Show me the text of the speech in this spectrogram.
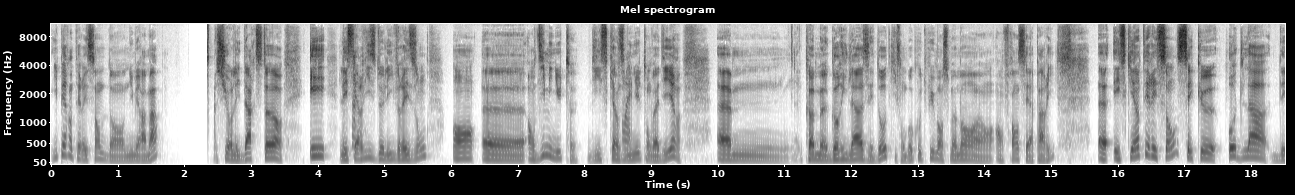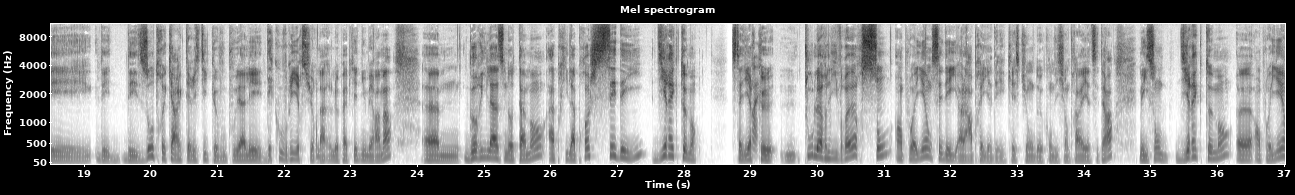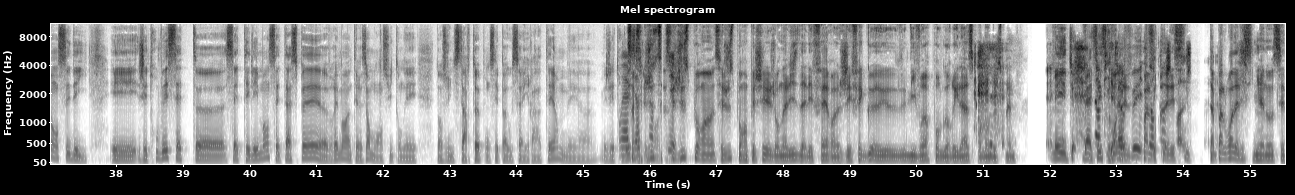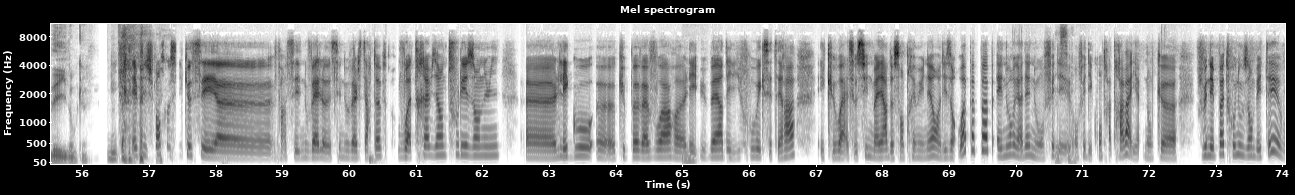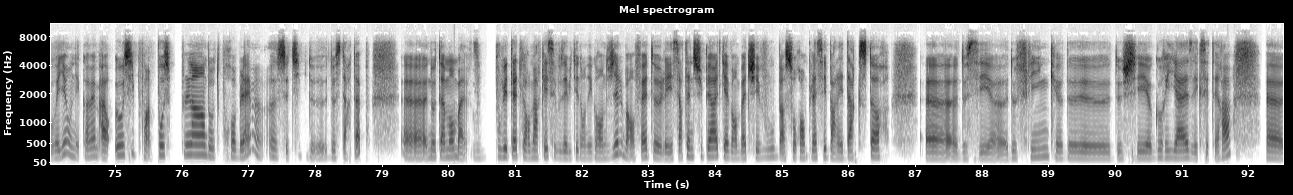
hyper intéressante dans Numérama sur les dark stores et les services de livraison en, euh, en 10 minutes, 10-15 minutes on va dire, euh, comme Gorillaz et d'autres qui font beaucoup de pubs en ce moment en, France et à Paris. Euh, et ce qui est intéressant, c'est que au-delà des, des, autres caractéristiques que vous pouvez aller découvrir sur le papier de Numérama, Gorillaz notamment a pris l'approche CDI directement. C'est-à-dire que tous leurs livreurs sont employés en CDI. Alors après, il y a des questions de conditions de travail, etc. Mais ils sont directement euh, employés en CDI. Et j'ai trouvé cette, euh, cet élément, cet aspect euh, vraiment intéressant. Bon, ensuite, on est dans une start-up, on ne sait pas où ça ira à terme, mais, mais j'ai trouvé ça. C'est juste, pour c'est juste pour empêcher les journalistes d'aller faire j'ai fait livreur pour Gorillaz pendant deux semaines. Mais bah, c'est ce qu'elle a fait. T'as pas le droit d'aller signer un autre CDI, donc. Et puis je pense aussi que ces, euh, enfin ces nouvelles, ces nouvelles startups voient très bien tous les ennuis euh, légaux euh, que peuvent avoir euh, les Uber, Deliveroo, etc. Et que ouais, c'est aussi une manière de s'en prémunir en disant hop hop hop et nous regardez nous on fait des on fait des contrats de travail. Donc venez pas trop nous embêter. Vous voyez on est quand même alors eux aussi posent plein d'autres problèmes ce type de, de start-up notamment bah, vous pouvez peut-être le remarquer si vous habitez dans des grandes villes, bah, en fait, les certaines supérettes qui avaient en bas de chez vous bah, sont remplacées par les dark stores de ces de Flink, de, de chez Gorillaz, etc.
